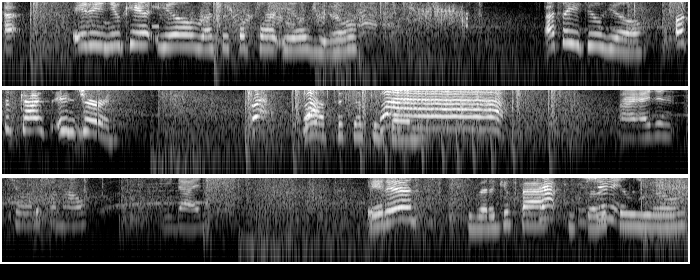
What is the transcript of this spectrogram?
Uh, Aiden, you can't heal unless the support heals you. That's how you do heal. Oh, this guy's injured. Oh, I picked up his gun. Alright, I didn't kill him somehow. He died. Aiden, you better get back. Crap, He's gonna kill you.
